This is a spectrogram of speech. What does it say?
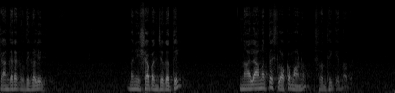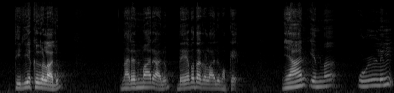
ശാങ്കര കൃതികളിൽ മനീഷ പഞ്ചകത്തിൽ നാലാമത്തെ ശ്ലോകമാണ് ശ്രദ്ധിക്കുന്നത്. തിര്യക്കുകളാലും നരന്മാരാലും ദേവതകളാലുമൊക്കെ ഞാൻ എന്ന് ഉള്ളിൽ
